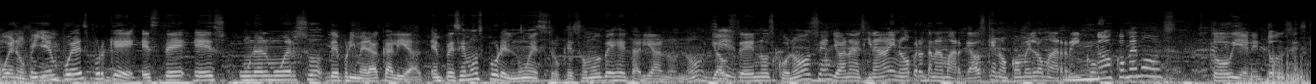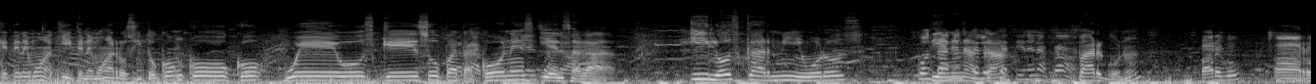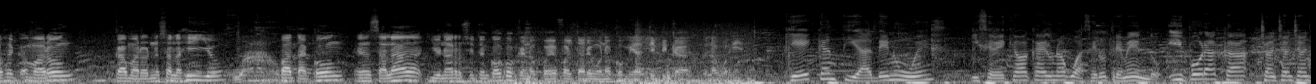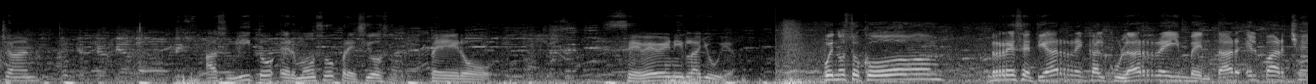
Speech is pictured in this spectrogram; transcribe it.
Bueno, pillen pues porque este es un almuerzo de primera calidad. Empecemos por el nuestro, que somos vegetarianos, ¿no? Ya ustedes nos conocen, ya van a decir, ay no, pero tan amargados que no comen lo más rico. No comemos. Todo bien, entonces, ¿qué tenemos aquí? Tenemos arrocito con coco, huevos, queso, patacones y ensalada. Y los carnívoros tienen acá, tienen acá, pargo, ¿no? Pargo, arroz de camarón, camarones al ajillo, patacón, ensalada y un arrocito en coco que no puede faltar en una comida típica de la Guajira. Qué cantidad de nubes y se ve que va a caer un aguacero tremendo. Y por acá, chan, chan, chan, chan, azulito, hermoso, precioso, pero se ve venir la lluvia. Pues nos tocó resetear, recalcular, reinventar el parche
